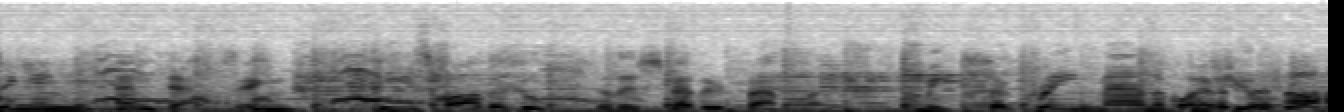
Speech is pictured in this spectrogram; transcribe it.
singing and dancing, he's Father Goose to this feathered family. Meet the Crane Man of Kushiro.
